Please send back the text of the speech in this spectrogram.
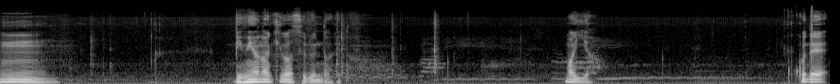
うん。微妙な気がするんだけど。まあいいや。ここで、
